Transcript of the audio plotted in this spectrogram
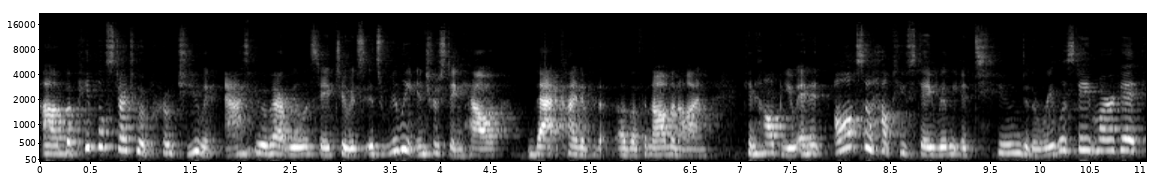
Um, but people start to approach you and ask you about real estate too. It's it's really interesting how that kind of of a phenomenon can help you, and it also helps you stay really attuned to the real estate market,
